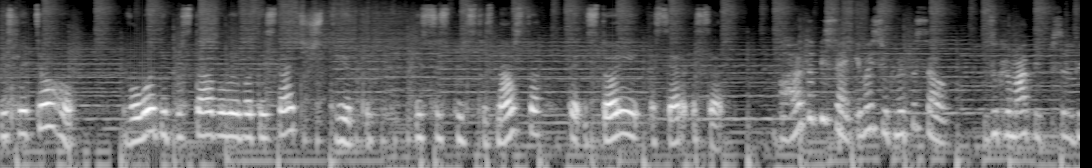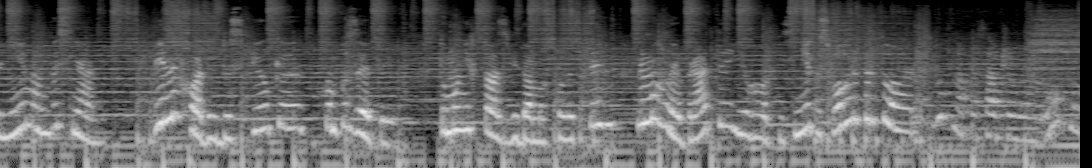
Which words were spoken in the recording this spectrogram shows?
Після цього Володі поставили в атестаті четвірки із суспільствознавства та історії СРСР. Багато пісень Івасюк написав, зокрема під псевдонімом Весняний. Він не входив до спілки композиторів, тому ніхто з відомих колективів не могли брати його пісні до свого репертуару. Тут написав червону руку,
